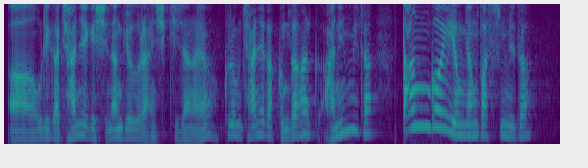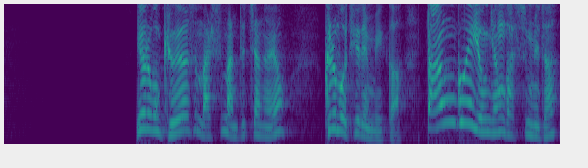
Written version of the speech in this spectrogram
아, 우리가 자녀에게 신앙교육을 안 시키잖아요. 그럼 자녀가 건강할 거 아닙니다. 딴 거에 영향 받습니다. 여러분 교회 와서 말씀 안 듣잖아요. 그럼 어떻게 됩니까? 딴 거에 영향 받습니다.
